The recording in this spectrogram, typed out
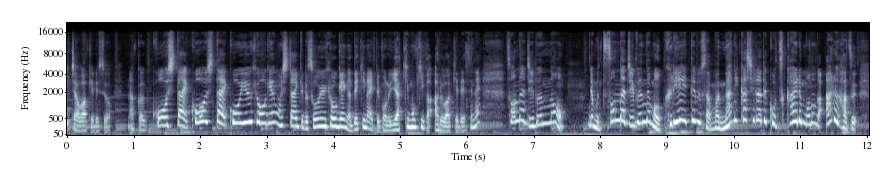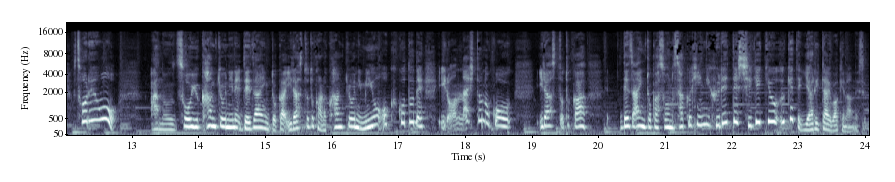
えちゃうわけですよ。なんかこうしたい、こうしたい、こういう表現をしたいけど、そういう表現ができないってこのやきもきがあるわけですね。そんな自分の、でもそんな自分でもクリエイティブさ、まあ、何かしらでこう使えるものがあるはず。それを、あのそういう環境にねデザインとかイラストとかの環境に身を置くことでいろんな人のこうイラストとかデザインとかその作品に触れて刺激を受けてやりたいわけなんですよ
